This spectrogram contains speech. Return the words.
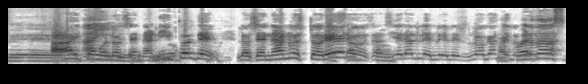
Eh, ay, como los enanitos de los enanos toreros, así era el eslogan de los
